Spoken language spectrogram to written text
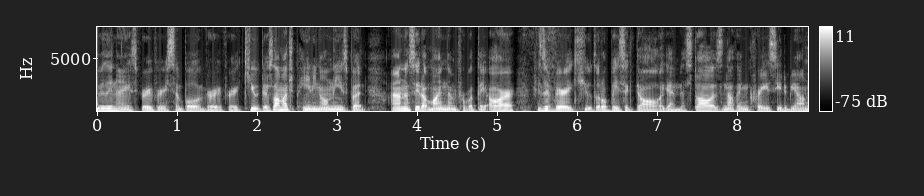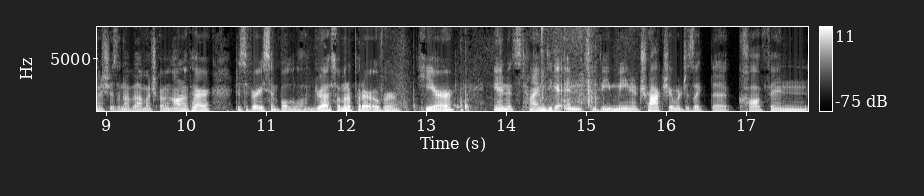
really nice. Very, very simple and very, very cute. There's not much painting on these, but I honestly don't mind them for what they are. She's a very cute little basic doll. Again, this doll is nothing crazy, to be honest. She doesn't have that much going on with her. Just a very simple little dress. So I'm going to put her over here and it's time to get into the main attraction, which is like the coffin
